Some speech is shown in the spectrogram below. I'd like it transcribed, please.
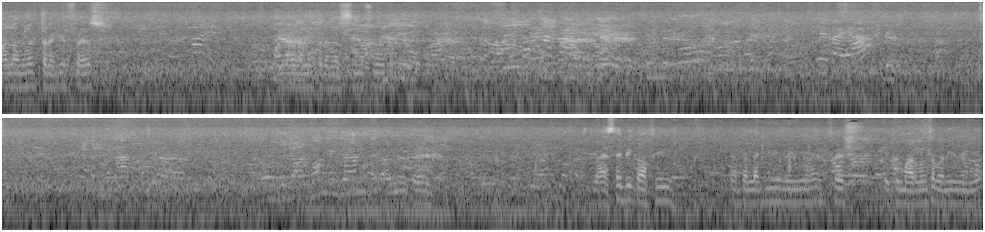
अलग अलग तरह के फ्रेश अलग अलग तरह का सी फ़ूड। वैसे भी काफ़ी यहाँ पर लगी हुई है फ्रेश एक मार्बल से बनी हुई है।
